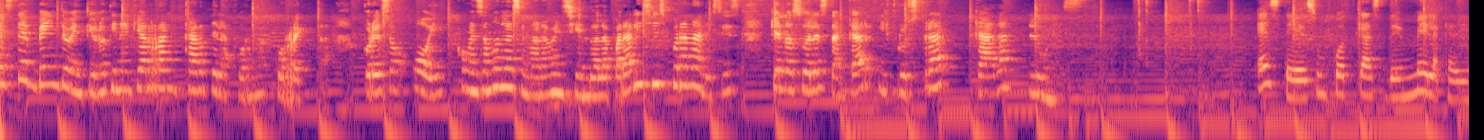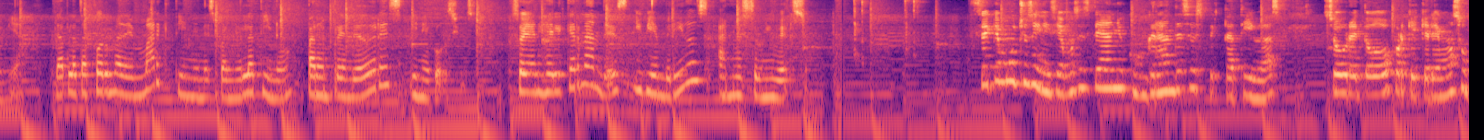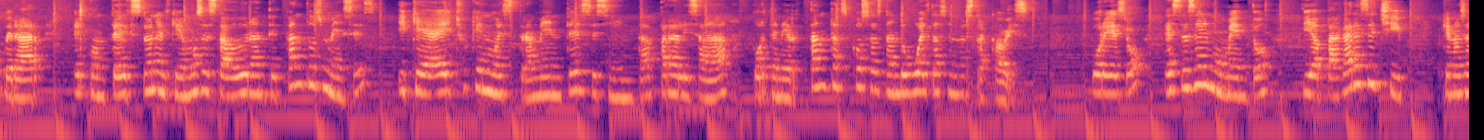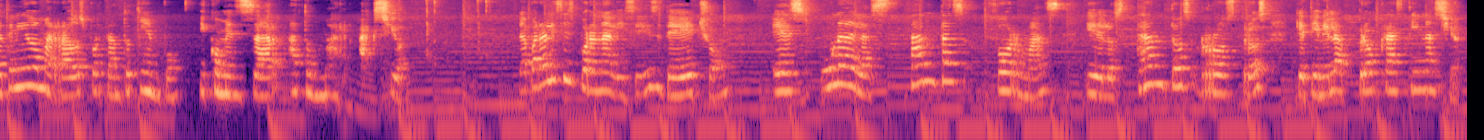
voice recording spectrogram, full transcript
Este 2021 tiene que arrancar de la forma correcta. Por eso hoy comenzamos la semana venciendo a la parálisis por análisis que nos suele estancar y frustrar cada lunes. Este es un podcast de Mel Academia, la plataforma de marketing en español latino para emprendedores y negocios. Soy Angélica Hernández y bienvenidos a nuestro universo. Sé que muchos iniciamos este año con grandes expectativas, sobre todo porque queremos superar el contexto en el que hemos estado durante tantos meses y que ha hecho que nuestra mente se sienta paralizada por tener tantas cosas dando vueltas en nuestra cabeza. Por eso, este es el momento de apagar ese chip que nos ha tenido amarrados por tanto tiempo y comenzar a tomar acción. La parálisis por análisis, de hecho, es una de las tantas formas y de los tantos rostros que tiene la procrastinación.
